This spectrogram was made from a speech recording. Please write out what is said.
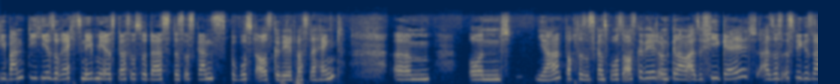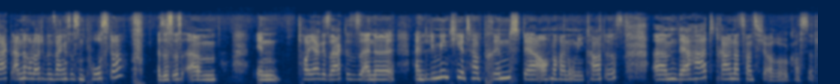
die Wand, die hier so rechts neben mir ist, das ist so das, das ist ganz bewusst ausgewählt, was da hängt. Ähm, und ja, doch, das ist ganz bewusst ausgewählt und genau, also viel Geld. Also es ist wie gesagt, andere Leute würden sagen, es ist ein Poster. Also es ist ähm, in teuer gesagt, es ist eine, ein limitierter Print, der auch noch ein Unikat ist. Ähm, der hat 320 Euro gekostet.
